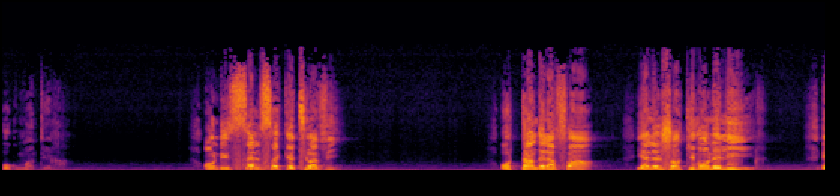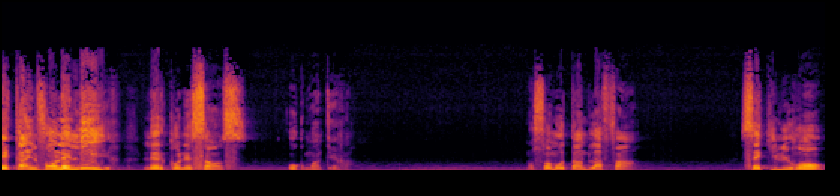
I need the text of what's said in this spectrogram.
augmentera. On dit celle ce que tu as vu. Au temps de la fin, il y a les gens qui vont les lire. Et quand ils vont les lire, leur connaissance augmentera. Nous sommes au temps de la fin. Ceux qui liront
